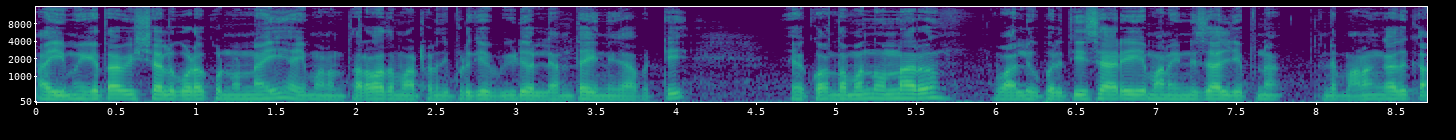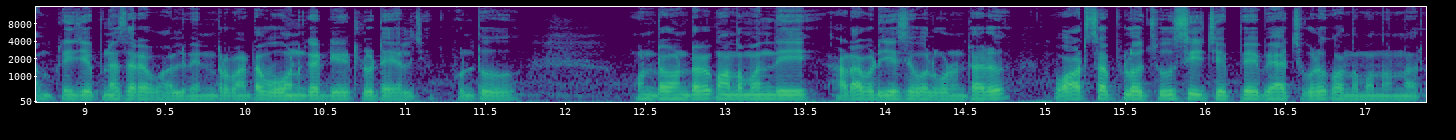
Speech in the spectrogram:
అవి మిగతా విషయాలు కూడా కొన్ని ఉన్నాయి. అవి మనం తర్వాత మాట్లాడదు. ఇప్పటికే వీడియో లెంత్ అయింది కాబట్టి. కొంతమంది ఉన్నారు. వాళ్ళు ప్రతిసారి మనం ఎన్నిసార్లు చెప్పినా అంటే మనం కాదు కంపెనీ చెప్పినా సరే వాళ్ళు వినరమాట ఓన్గా డేట్లు టైలు చెప్పుకుంటూ ఉంటూ ఉంటారు. కొంతమంది హడావిడి చేసే వాళ్ళు కూడా ఉంటారు. వాట్సాప్లో చూసి చెప్పే బ్యాచ్ కూడా కొంతమంది ఉన్నారు.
